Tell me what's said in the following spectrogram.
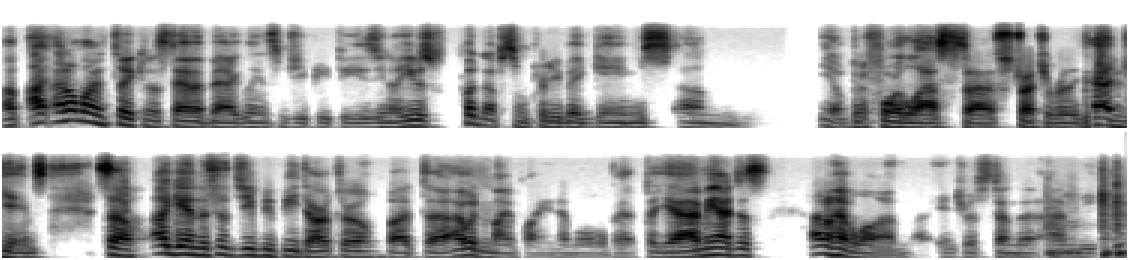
Um, I, I, don't mind taking a stab at Bagley and some GPPs. You know, he was putting up some pretty big games, um, you know, before the last uh, stretch of really bad games. So again, this is GPP dart throw, but uh, I wouldn't mind playing him a little bit. But yeah, I mean, I just I don't have a lot of interest on the on the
